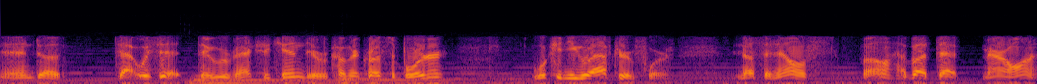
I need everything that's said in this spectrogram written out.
and uh, that was it. They were Mexican. They were coming across the border. What can you go after them for? nothing else, well, how about that marijuana?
